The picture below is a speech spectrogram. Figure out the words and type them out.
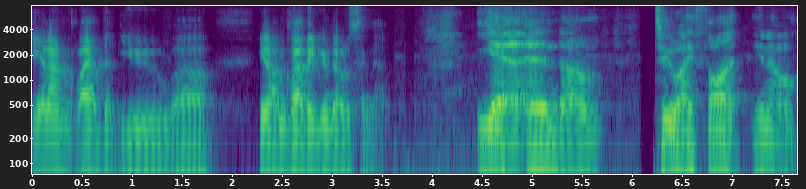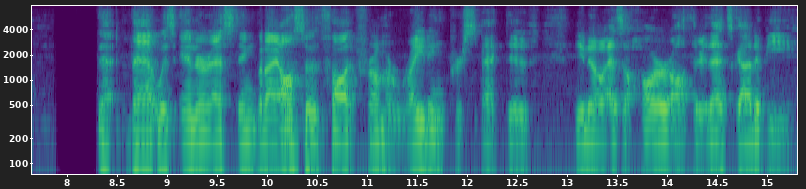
and I'm glad that you, uh, you know, I'm glad that you're noticing that. Yeah, and um, too, I thought, you know, that that was interesting, but I also thought from a writing perspective, you know, as a horror author, that's got to be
